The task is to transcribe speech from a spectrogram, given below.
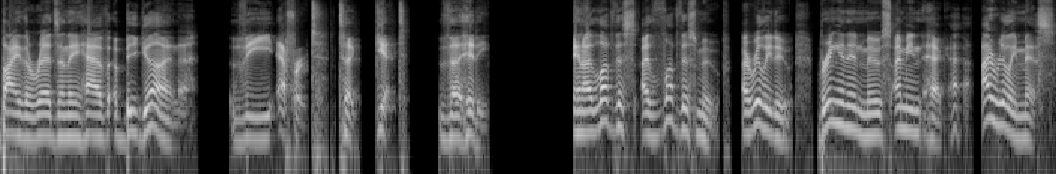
by the Reds, and they have begun the effort to get the hitting. And I love this. I love this move. I really do. Bringing in Moose. I mean, heck, I, I really miss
